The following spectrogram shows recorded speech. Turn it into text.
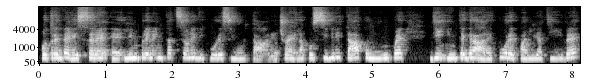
potrebbe essere eh, l'implementazione di cure simultanee, cioè la possibilità comunque di integrare cure palliative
